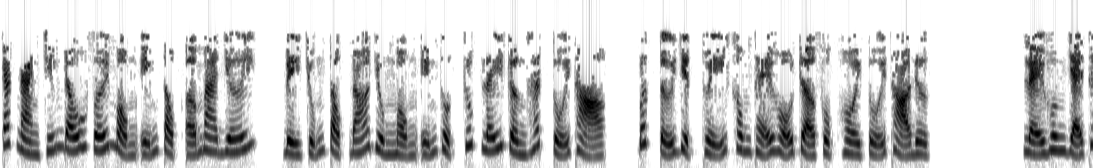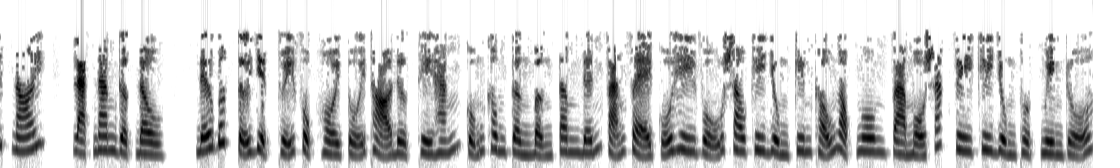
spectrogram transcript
các nàng chiến đấu với mộng yểm tộc ở ma giới, bị chủng tộc đó dùng mộng yểm thuật rút lấy gần hết tuổi thọ, bất tử dịch thủy không thể hỗ trợ phục hồi tuổi thọ được. Lệ Huân giải thích nói, Lạc Nam gật đầu, nếu bất tử dịch thủy phục hồi tuổi thọ được thì hắn cũng không cần bận tâm đến phản vệ của Hy Vũ sau khi dùng kim khẩu ngọc ngôn và mộ sắc vi khi dùng thuật nguyền rủa.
